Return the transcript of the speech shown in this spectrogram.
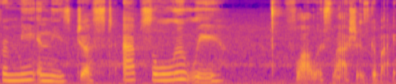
From me and these just absolutely flawless lashes. Goodbye.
